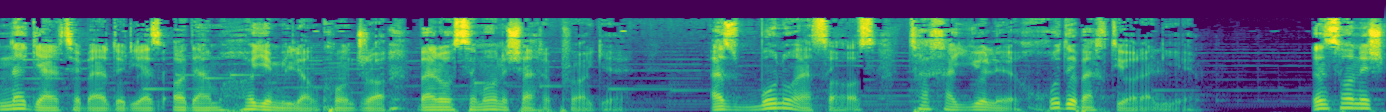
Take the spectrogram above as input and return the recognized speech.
نه گرت برداری از آدم های میلان کندرا بر آسمان شهر پراگه از بن و اساس تخیل خود بختیار علیه. انسانش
